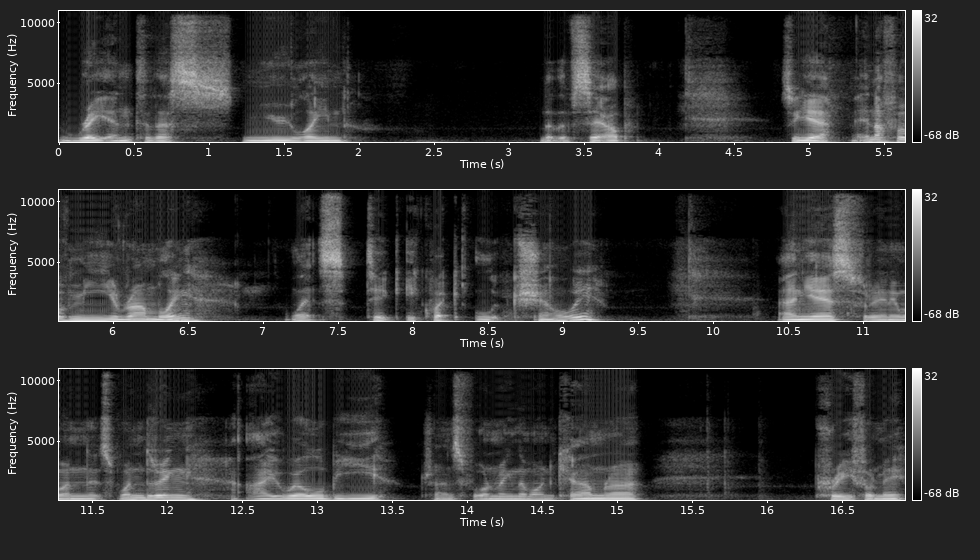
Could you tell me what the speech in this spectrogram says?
right into this new line that they've set up. So yeah, enough of me rambling. Let's take a quick look, shall we? And yes, for anyone that's wondering, I will be transforming them on camera. Pray for me.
